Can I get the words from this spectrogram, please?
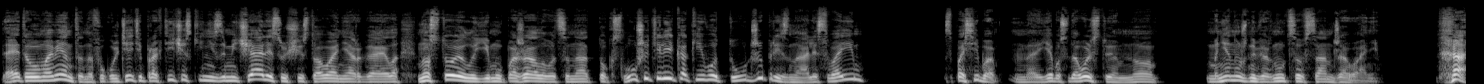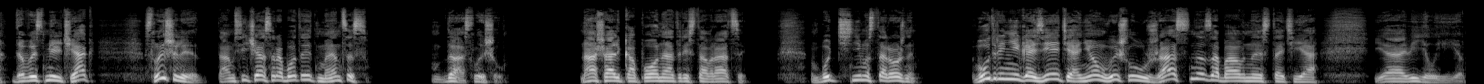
До этого момента на факультете практически не замечали существования Аргайла, но стоило ему пожаловаться на отток слушателей, как его тут же признали своим. «Спасибо, я бы с удовольствием, но мне нужно вернуться в Сан-Джованни. Ха, да вы смельчак. Слышали, там сейчас работает Мэнсис. Да, слышал. Наш Аль Капоне от реставрации. Будьте с ним осторожны. В утренней газете о нем вышла ужасно забавная статья. Я видел ее.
